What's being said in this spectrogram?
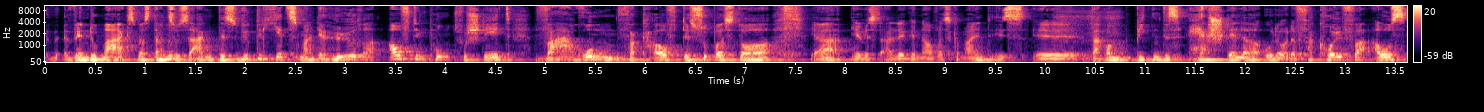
wenn du magst, was dazu mhm. sagen, dass wirklich jetzt mal der Hörer auf den Punkt versteht, warum verkauft der Superstore, ja, ihr wisst alle genau, was gemeint ist, äh, warum bieten das Hersteller oder, oder Verkäufer aus,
